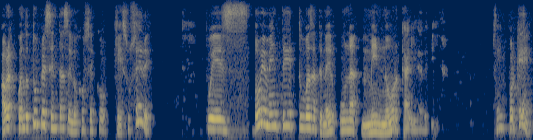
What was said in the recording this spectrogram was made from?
ahora, cuando tú presentas el ojo seco, ¿qué sucede? Pues obviamente tú vas a tener una menor calidad de vida. ¿Sí? ¿Por qué?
